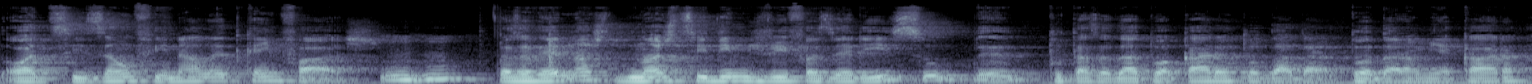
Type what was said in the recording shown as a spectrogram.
ou a decisão final é de quem faz. Uhum. Estás a ver? Nós, nós decidimos vir fazer isso. Eh, tu estás a dar a tua cara, eu estou a dar, estou a dar a minha cara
